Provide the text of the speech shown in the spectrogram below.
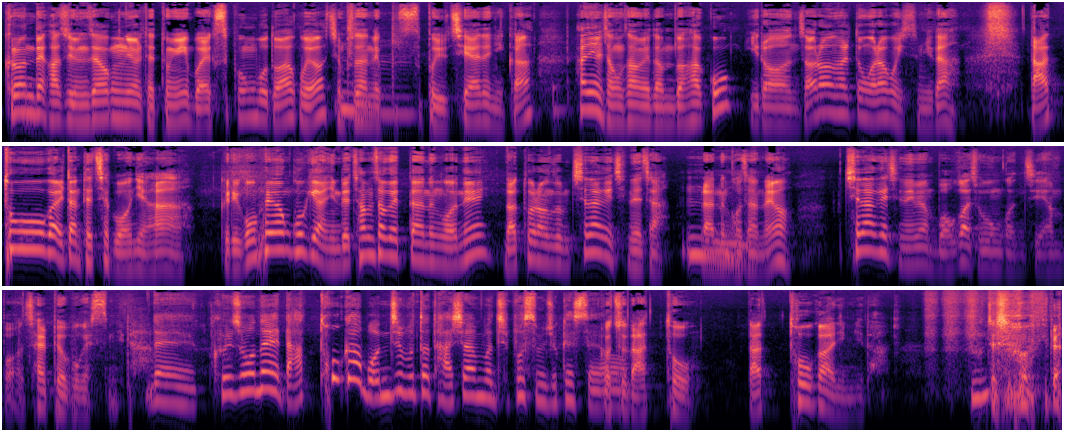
그런데 가서 윤석열 대통령이 뭐 엑스포 홍보도 하고요. 지금 부산 음. 엑스포 유치해야 되니까 한일 정상회담도 하고 이런저런 활동을 하고 있습니다. 나토가 일단 대체 뭐냐? 그리고 회원국이 아닌데 참석했다는 거는 나토랑 좀 친하게 지내자라는 음. 거잖아요. 친하게 지내면 뭐가 좋은 건지 한번 살펴보겠습니다. 네, 그 전에 나토가 뭔지부터 다시 한번 짚었으면 좋겠어요. 그렇죠. 나토. 나토가 아닙니다. 죄송합니다.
